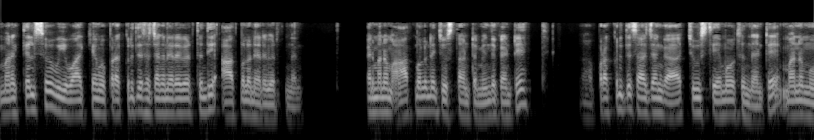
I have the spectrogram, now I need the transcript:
మనకు తెలుసు ఈ వాక్యము ప్రకృతి సహజంగా నెరవేరుతుంది ఆత్మలో నెరవేరుతుందని. కానీ మనం ఆత్మలోనే చూస్తూ ఉంటాం. ఎందుకంటే ప్రకృతి సహజంగా చూస్తే ఏమవుతుందంటే మనము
